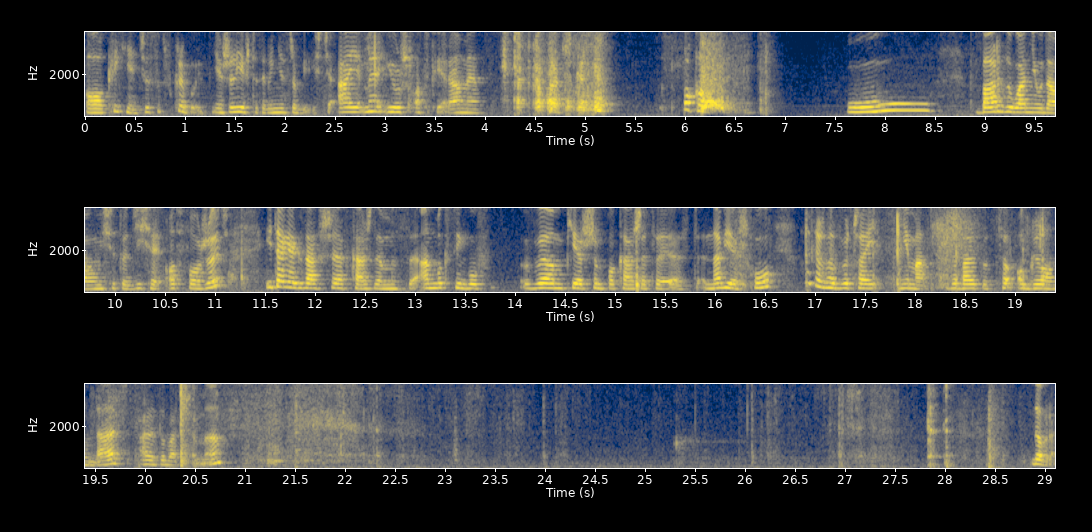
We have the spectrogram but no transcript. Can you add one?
o kliknięciu subskrybuj, jeżeli jeszcze tego nie zrobiliście. A my już otwieramy paczkę spokojnie. Uuu, bardzo ładnie udało mi się to dzisiaj otworzyć. I tak jak zawsze w każdym z unboxingów Wam pierwszym pokażę, co jest na wierzchu. Chociaż zazwyczaj nie ma za bardzo co oglądać, ale zobaczymy. Dobra,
